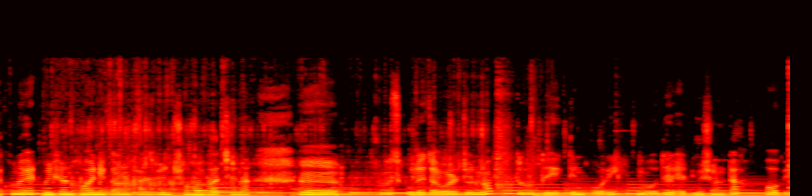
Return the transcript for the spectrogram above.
এখনও অ্যাডমিশন হয়নি কারণ হাজব্যান্ড সময় পাচ্ছে না স্কুলে যাওয়ার জন্য। তো দু একদিন পরেই ওদের অ্যাডমিশনটা হবে।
